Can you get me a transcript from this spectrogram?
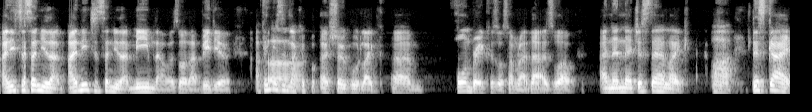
I need to send you that. I need to send you that meme now as well. That video. I think it's in like a, a, show called like um Hornbreakers or something like that as well. And then they're just there like, ah, this guy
